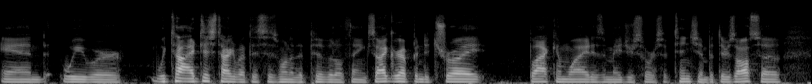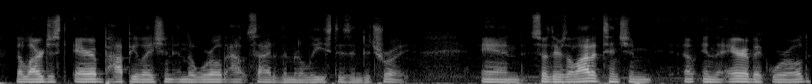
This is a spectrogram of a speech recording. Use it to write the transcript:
and we were we. Ta- I just talked about this as one of the pivotal things. So I grew up in Detroit. Black and white is a major source of tension, but there's also the largest Arab population in the world outside of the Middle East is in Detroit, and so there's a lot of tension uh, in the Arabic world.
